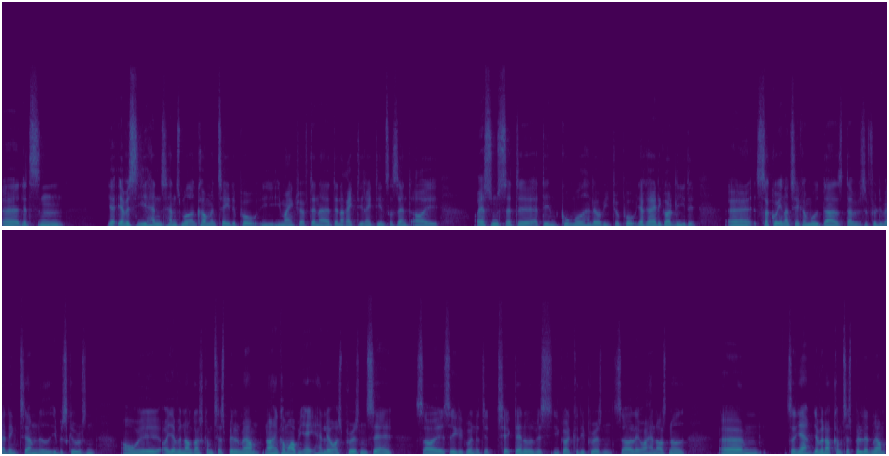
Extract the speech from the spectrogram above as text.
Øh, lidt sådan, ja, jeg vil sige, at hans, hans måde at kommentere på i, i Minecraft, den er, den er rigtig, rigtig interessant, og, øh, og jeg synes, at, øh, at det er en god måde, han laver videoer på. Jeg kan rigtig godt lide det. Øh, så gå ind og tjek ham ud, der, der vil selvfølgelig være link til ham nede i beskrivelsen. Og, øh, og jeg vil nok også komme til at spille med ham, når han kommer op i A. Han laver også Prison-serie, så, øh, så I kan gå ind og tjekke den ud, hvis I godt kan lide Person, så laver han også noget. Øh, så ja, jeg vil nok komme til at spille lidt med ham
